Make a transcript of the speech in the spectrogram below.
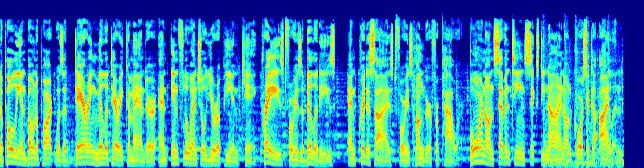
Napoleon Bonaparte was a daring military commander and influential European king, praised for his abilities and criticized for his hunger for power. Born on 1769 on Corsica Island,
